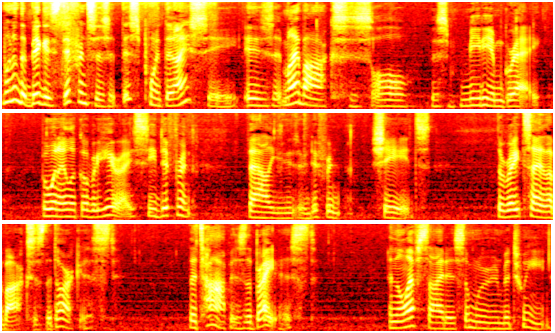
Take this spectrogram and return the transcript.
One of the biggest differences at this point that I see is that my box is all this medium gray. But when I look over here, I see different values or different shades. The right side of the box is the darkest. The top is the brightest and the left side is somewhere in between.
